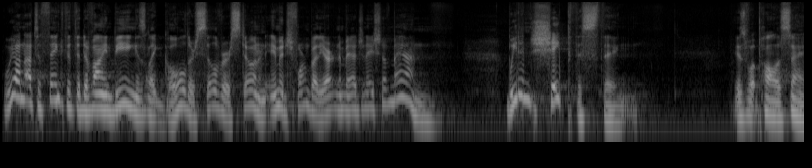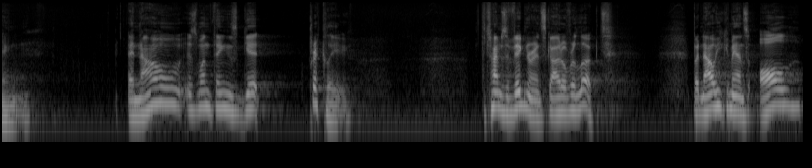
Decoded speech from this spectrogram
we ought not to think that the divine being is like gold or silver or stone, an image formed by the art and imagination of man. We didn't shape this thing, is what Paul is saying. And now is when things get prickly. The times of ignorance God overlooked. But now he commands all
